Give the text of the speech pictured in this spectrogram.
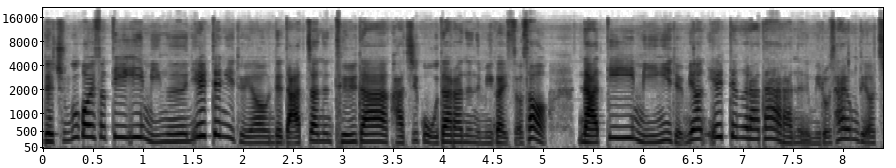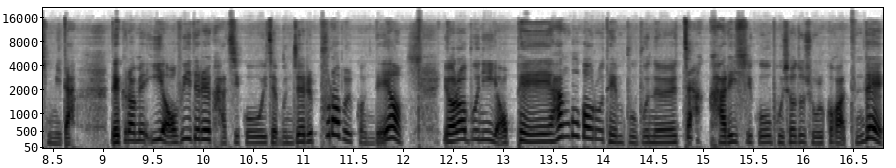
네, 중국어에서 띠이밍은 1등이 돼요. 근데 나자는 들다 가지고 오다라는 의미가 있어서 나 띠밍이 되면 1등을 하다라는 의미로 사용되어집니다. 네, 그러면 이 어휘들을 가지고 이제 문제를 풀어볼 건데요. 여러분이 옆에 한국어로 된 부분을 쫙 가리시고 보셔도 좋을 것 같은데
